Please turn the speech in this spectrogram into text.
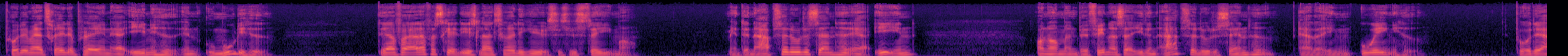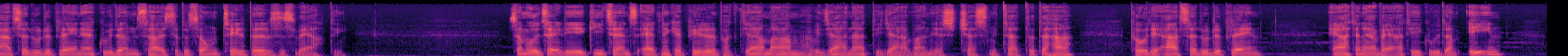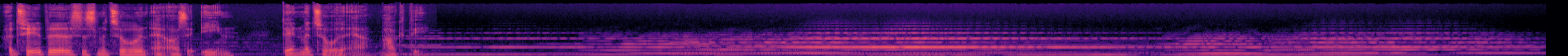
På det materielle plan er enighed en umulighed. Derfor er der forskellige slags religiøse systemer. Men den absolute sandhed er en, og når man befinder sig i den absolute sandhed, er der ingen uenighed. På det absolute plan er guddommens højeste person tilbedelsesværdig. Som udtalt i Gitaens 18. kapitel, Bhaktyamam Avijanati Yavan Yaschasmitataha, på det absolute plan, er den erhverdige guddom en, og tilbedelsesmetoden er også en. Den metode er Bhakti.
